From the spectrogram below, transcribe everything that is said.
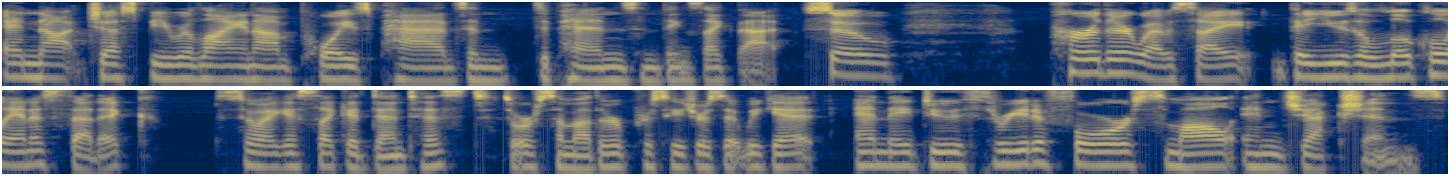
and not just be relying on poise pads and depends and things like that. So, per their website, they use a local anesthetic so I guess like a dentist or some other procedures that we get. And they do three to four small injections.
